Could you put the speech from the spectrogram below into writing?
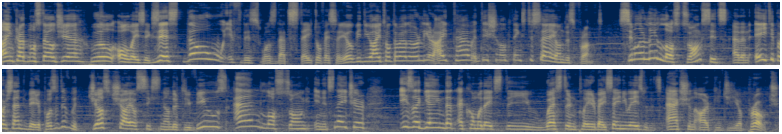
Aincrad nostalgia will always exist, though if this was that State of SAO video I talked about earlier, I'd have additional things to say on this front. Similarly, Lost Song sits at an 80% very positive with just shy of 1600 reviews and Lost Song in its nature is a game that accommodates the western player base anyways with its action RPG approach.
